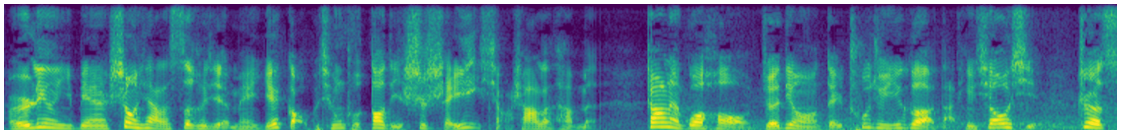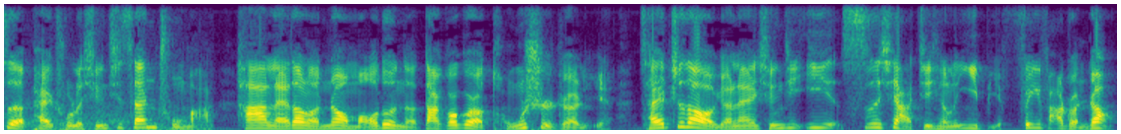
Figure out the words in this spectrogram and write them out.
而另一边，剩下的四个姐妹也搞不清楚到底是谁想杀了他们。商量过后，决定得出去一个打听消息。这次派出了星期三出马，他来到了闹矛盾的大高个同事这里，才知道原来星期一私下进行了一笔非法转账。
